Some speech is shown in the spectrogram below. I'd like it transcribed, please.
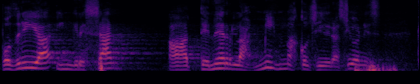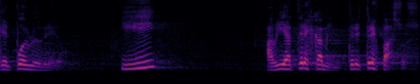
podría ingresar a tener las mismas consideraciones que el pueblo hebreo. Y había tres caminos, tres, tres pasos.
